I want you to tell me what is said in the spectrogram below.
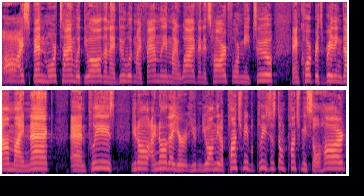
Oh, I spend more time with you all than I do with my family and my wife, and it's hard for me too. And corporate's breathing down my neck. And please, you know, I know that you're, you, you all need to punch me, but please just don't punch me so hard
